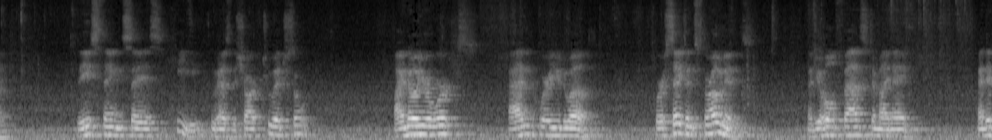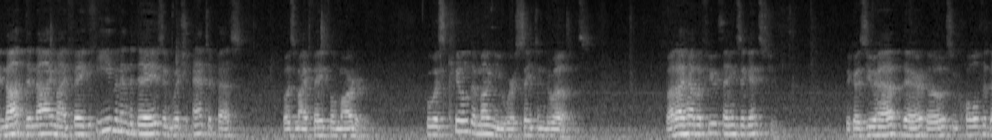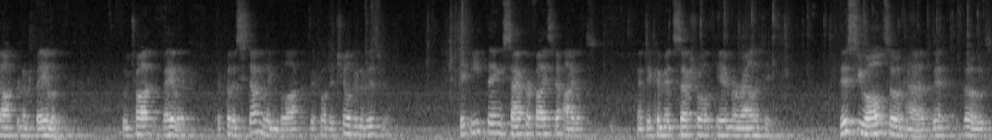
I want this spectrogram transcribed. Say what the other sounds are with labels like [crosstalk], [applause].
These things says he who has the sharp two edged sword. I know your works and where you dwell, where Satan's throne is, and you hold fast to my name, and did not deny my faith even in the days in which Antipas was my faithful martyr who was killed among you where Satan dwells. But I have a few things against you, because you have there those who hold the doctrine of Balaam, who taught Balak to put a stumbling block before the children of Israel, to eat things sacrificed to idols, and to commit sexual immorality. This you also have those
